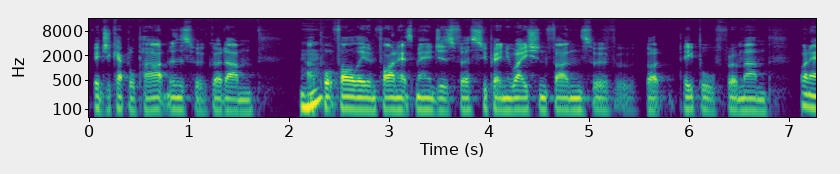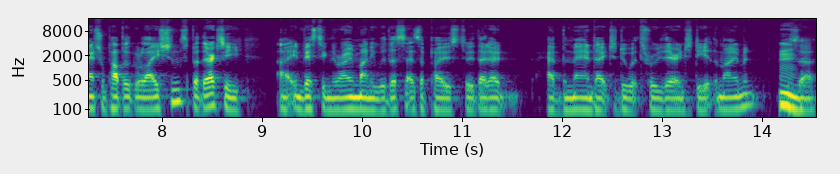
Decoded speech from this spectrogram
venture capital partners, we've got um, uh, mm-hmm. uh, portfolio and finance managers for superannuation funds, we've, we've got people from um, financial public relations, but they're actually uh, investing their own money with us as opposed to they don't have the mandate to do it through their entity at the moment. Mm. So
